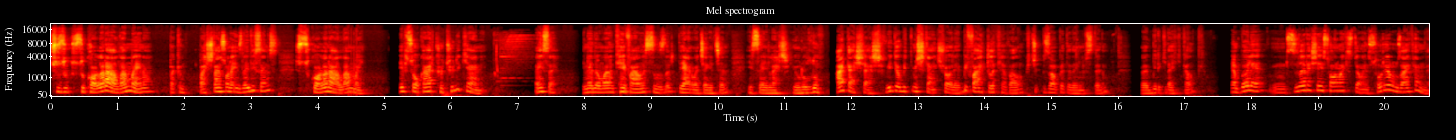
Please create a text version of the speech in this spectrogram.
Şu skorlara aldanmayın ha. Bakın baştan sona izlediyseniz şu skorlara aldanmayın. Hepsi o kadar kötüydü ki yani. Neyse. Yine de umarım keyif almışsınızdır. Diğer maça geçelim. İyi seyirler. Yoruldum. Arkadaşlar video bitmişken şöyle bir farklılık yapalım. Küçük bir sohbet edelim istedim. Böyle 1-2 dakikalık. Yani böyle sizlere şey sormak istiyorum. Hani soruyorum zaten de.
